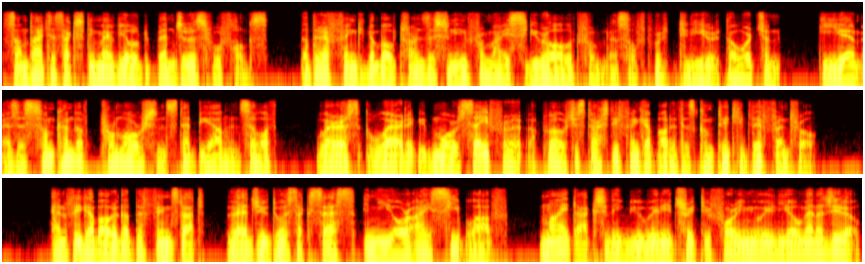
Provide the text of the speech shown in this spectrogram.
sometimes it's actually maybe a little bit dangerous for folks that they're thinking about transitioning from IC role from a software engineer towards an EM as a, some kind of promotion step beyond and so on. Whereas where the more safer approach is to actually think about it as completely different role. And think about it that the things that led you to a success in your IC path might actually be really tricky for you in your managerial.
